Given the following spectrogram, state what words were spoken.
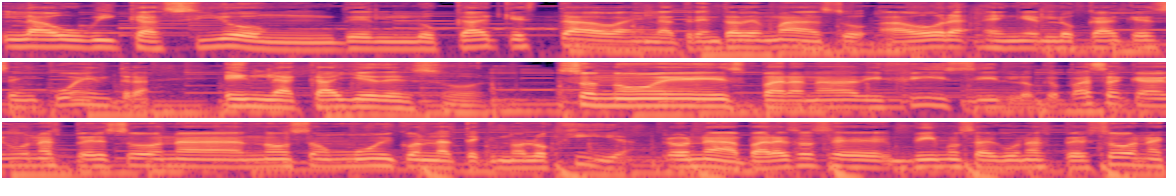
la ubicación del local que estaba en la 30 de marzo, ahora en el local que se encuentra en la calle del Sol. Eso no es para nada difícil. Lo que pasa es que algunas personas no son muy con la tecnología. Pero nada, para eso vimos algunas personas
